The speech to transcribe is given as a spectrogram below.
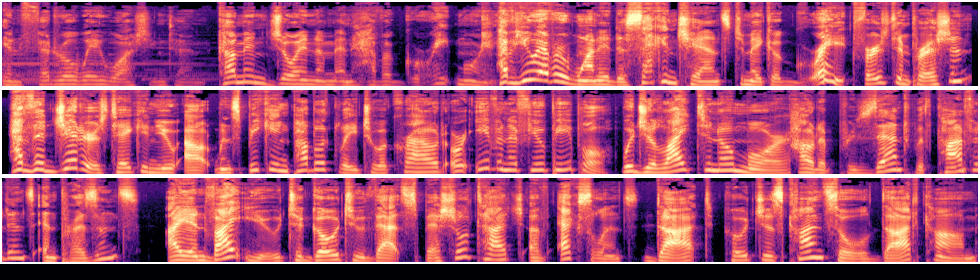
in Federal Way, Washington. Come and join them and have a great morning. Have you ever wanted a second chance to make a great first impression? Have the jitters taken you out when speaking publicly to a crowd or even a few people? Would you like to know more how to present with confidence and presence? I invite you to go to that special touch of excellence.coachesconsole.com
